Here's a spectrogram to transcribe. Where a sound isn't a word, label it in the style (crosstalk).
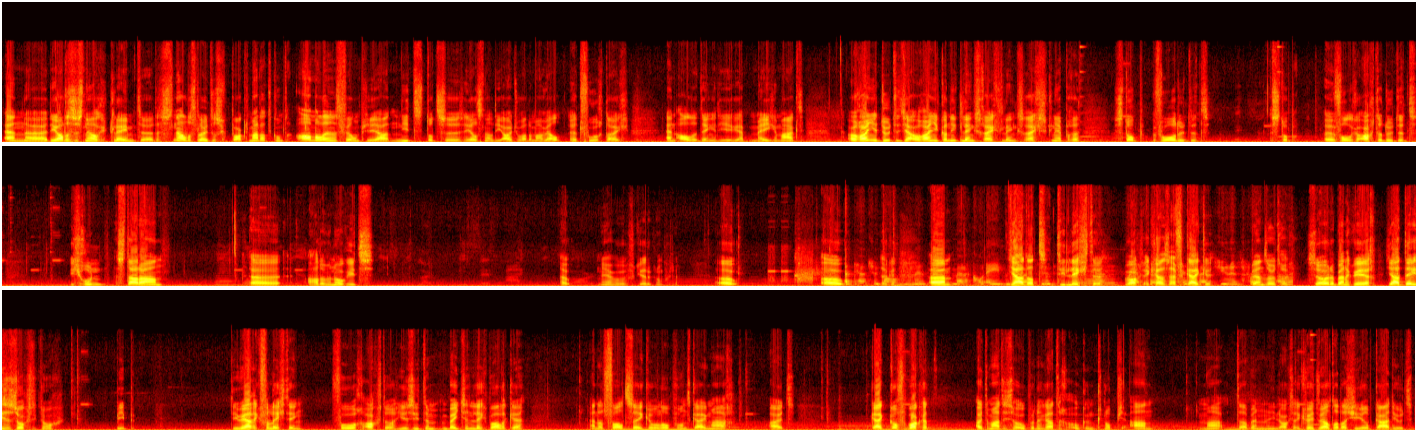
En uh, die hadden ze snel geclaimd. Uh, de snel de sleutels gepakt. Maar dat komt allemaal in het filmpje. Ja, niet tot ze heel snel die auto hadden. Maar wel het voertuig. En alle dingen die ik heb meegemaakt. Oranje doet het. Ja, oranje kan niet links, rechts, links, rechts knipperen. Stop voor doet het. Stop uh, volgen achter doet het. Groen staat aan. Uh, hadden we nog iets? Oh, nee, hebben we een verkeerde knop gedaan. Oh. Oh. Oké. Um, ja, dat, die lichten. Wacht, ik ga eens even kijken. Ik ben zo terug. Zo, daar ben ik weer. Ja, deze zocht ik nog. Piep. Die werkverlichting voor, achter. Je ziet hem een beetje een lichtbalken. En dat valt zeker wel op, want kijk maar uit. Kijk, kofferbak gaat automatisch open. Dan gaat er ook een knopje aan. Maar daar ben ik niet achter. Ik weet wel dat als je hier op K duwt.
